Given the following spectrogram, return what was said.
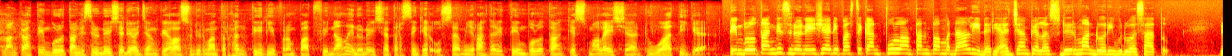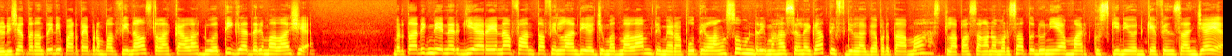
Langkah tim bulu tangkis Indonesia di ajang Piala Sudirman terhenti di perempat final. Indonesia tersingkir usai menyerah dari tim bulu tangkis Malaysia 2-3. Tim bulu tangkis Indonesia dipastikan pulang tanpa medali dari ajang Piala Sudirman 2021. Indonesia terhenti di partai perempat final setelah kalah 2-3 dari Malaysia. Bertanding di Energi Arena Fanta Finlandia Jumat malam, tim Merah Putih langsung menerima hasil negatif di laga pertama setelah pasangan nomor satu dunia Marcus Gideon Kevin Sanjaya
